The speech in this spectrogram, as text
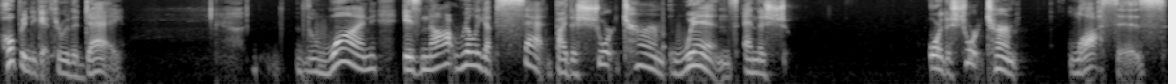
hoping to get through the day. The one is not really upset by the short-term wins and the sh- or the short-term losses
